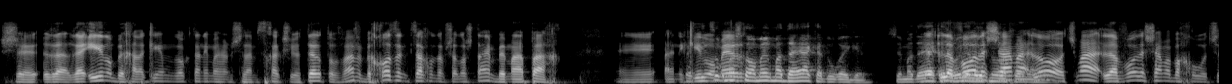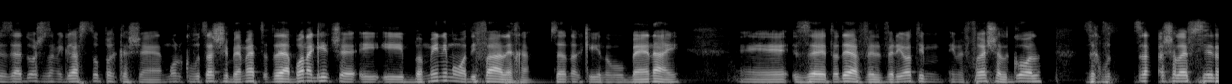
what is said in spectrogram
שראינו בחלקים לא קטנים של המשחק שהיא יותר טובה, ובכל זאת ניצחנו אותם 3-2 במהפך. אה, אני כאילו אומר... בקיצור, מה שאתה אומר, מדעי הכדוריגל. שמדעי הכדורגל... לבוא לשם, לא, תשמע, לבוא לשם בחוץ, שזה ידוע שזה מגרש סופר קשה, מול קבוצה שבאמת, אתה יודע, בוא נגיד שהיא במינימום עדיפה עליך, בסדר? כאילו, בעיניי. אה, זה, אתה יודע, ולהיות עם, עם הפרש של גול, זה קבוצה שלא הפסידה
